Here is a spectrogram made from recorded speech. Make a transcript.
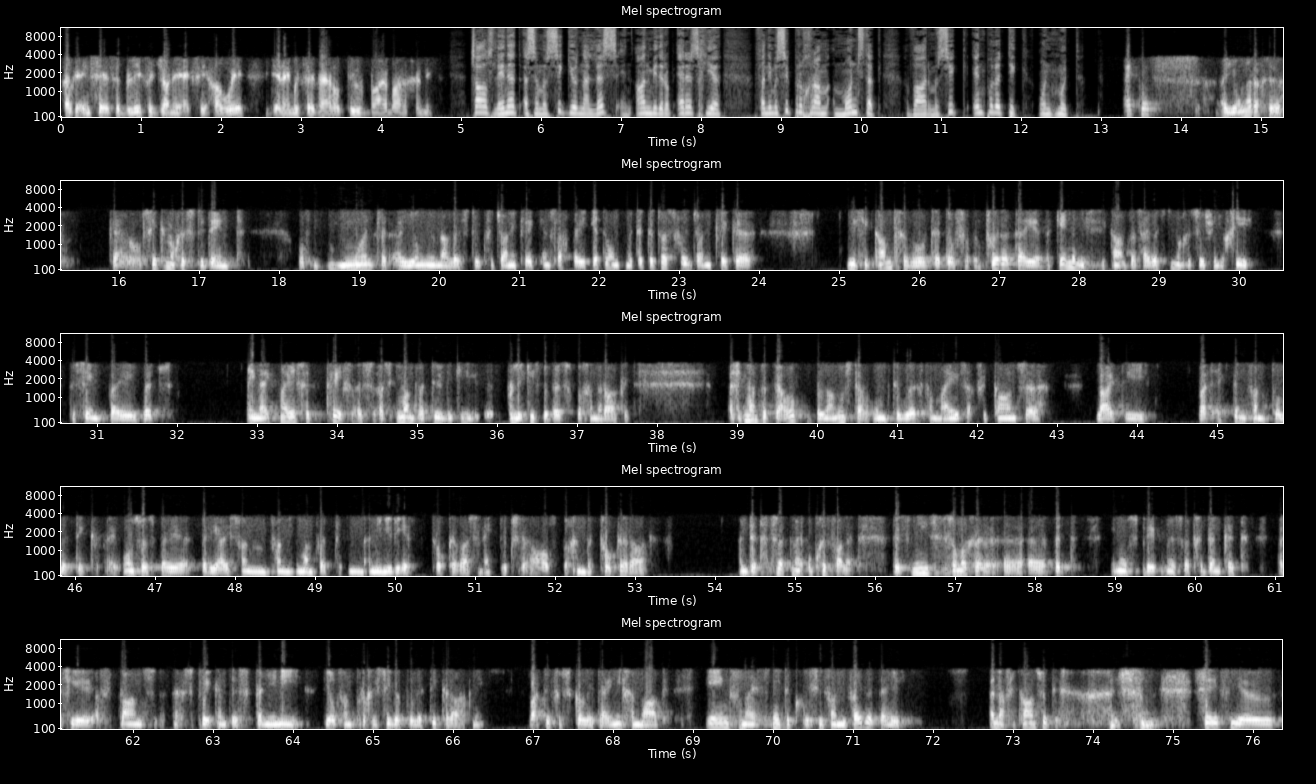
Okay, en sê asseblief vir Johnny ek sê alwe, en hy moet sy wêreldtoer baie baie geniet. Charles Lennard is 'n musiekjoernalis en aanbieder op RSG van die musiekprogram Mondstuk waar musiek en politiek ontmoet. Ek was 'n jongerige kerel, seker nog 'n student of moontlik 'n jong joernalis toe ek vir Johnny Clegg inslag by ete ontmoet het. Dit was vir Johnny Clegg 'n musikant geword het of voordat hy 'n bekende musikant was. Hy was toe nog 'n sosiologie dosent by Wits. En hy het my getref as as iemand wat toe 'n bietjie polities bewus begin raak het. As iemand wat wel belangstel om te hoor van my as Afrikaanse laaitie wat ek dink van politiek. Ons was by by die huis van van iemand wat in, in die UDF betrokke was en ek het ook half begin betrokke raak En dit het wat my opgeval het. Dis nie sommige uh uh dit in ons spreeknes wat gedink het as jy Afrikaans uh, sprekend is, kan jy nie deel van progressiewe politiek raak nie. Wat 'n verskil het hy nie gemaak en vir my is net 'n kwessie van die feit dat hy in Afrikaans ook sê vir jou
